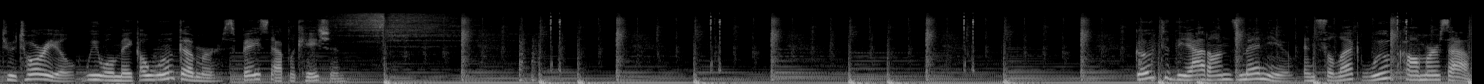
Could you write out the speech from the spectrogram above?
tutorial, we will make a WooCommerce-based application. Go to the Add-ons menu, and select WooCommerce app.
